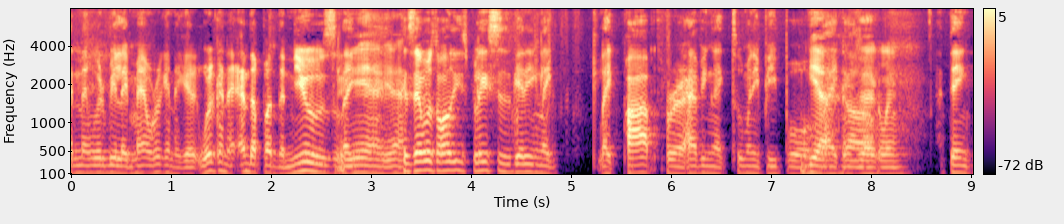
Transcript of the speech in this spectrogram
and then we'd be like, man, we're gonna get, we're gonna end up on the news, like, yeah, yeah. because there was all these places getting like, like popped for having like too many people. Yeah, like, um, exactly. I think,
